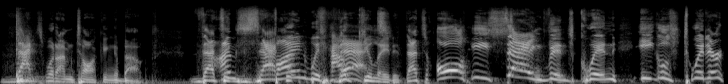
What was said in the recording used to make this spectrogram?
That's what I'm talking about. That's I'm exactly fine with that. calculated. That's all he's saying, Vince Quinn. Eagles Twitter,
